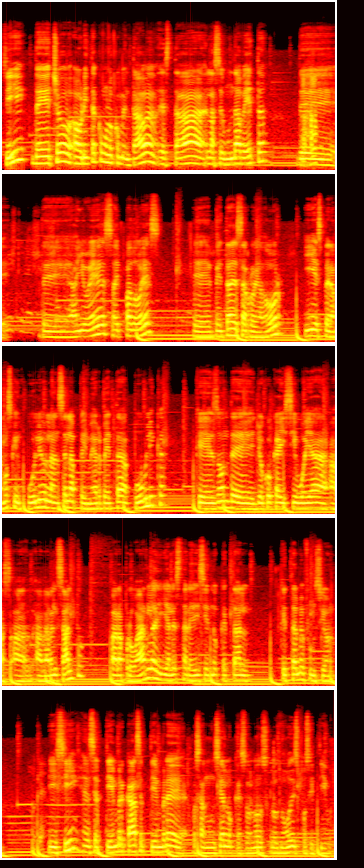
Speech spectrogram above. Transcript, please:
Sí, de hecho, ahorita como lo comentaba, está la segunda beta de, de iOS, iPadOS, eh, beta desarrollador, y esperamos que en julio lance la primera beta pública, que es donde yo creo que ahí sí voy a, a, dar el salto para probarla y ya le estaré diciendo qué tal, qué tal me funciona. Y sí, en septiembre, cada septiembre, pues anuncian lo que son los, los nuevos dispositivos.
